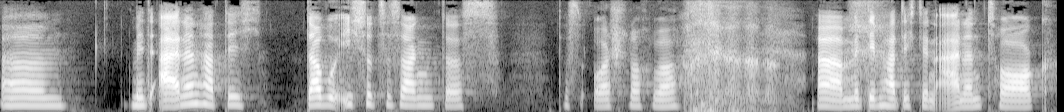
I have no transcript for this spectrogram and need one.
ähm, mit einem hatte ich, da wo ich sozusagen das, das Arschloch war, äh, mit dem hatte ich den einen Talk,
